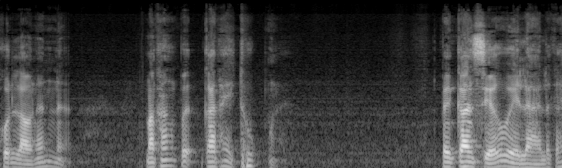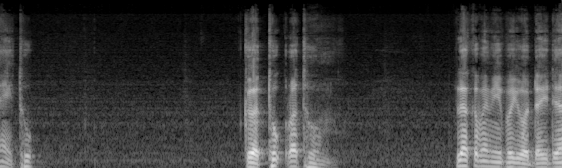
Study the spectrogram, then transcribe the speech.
คนเหล่านั้นน่ะบางครั้งเป็นการให้ทุกข์เป็นการเสียเวลาแล้วก็ให้ทุกข์เกิดทุกข์ระทม แล้วก็ไม่มีประโยชน์ใด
